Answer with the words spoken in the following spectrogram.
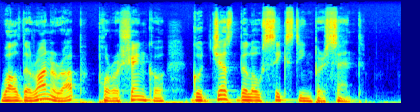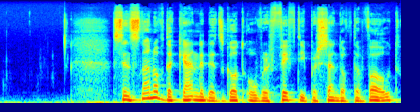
while the runner up, Poroshenko, got just below 16%. Since none of the candidates got over 50% of the vote,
